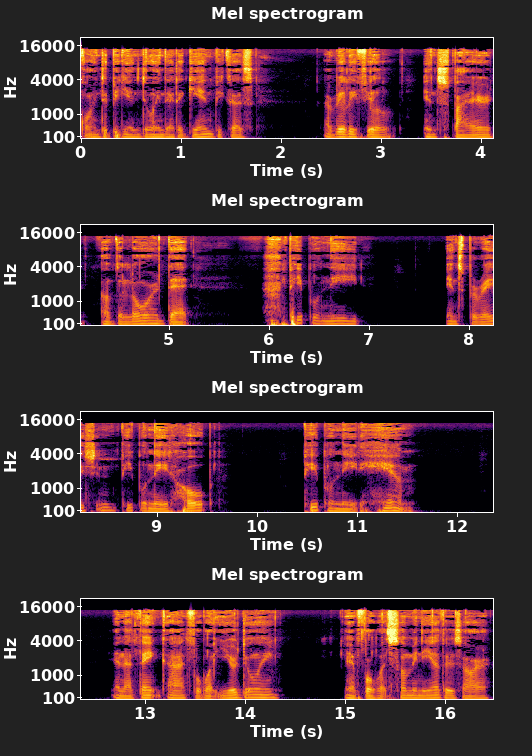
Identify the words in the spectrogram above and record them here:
going to begin doing that again because I really feel inspired of the Lord that people need inspiration, people need hope, people need Him. And I thank God for what you're doing and for what so many others are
